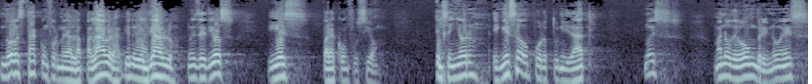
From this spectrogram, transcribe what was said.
no está conforme a la palabra, viene del diablo, no es de Dios y es para confusión. El Señor en esa oportunidad no es mano de hombre, no es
